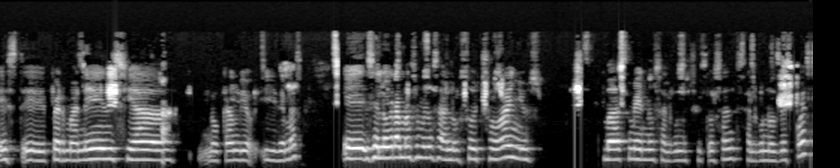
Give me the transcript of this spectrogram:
este, permanencia, no cambio y demás, eh, se logra más o menos a los ocho años, más o menos algunos chicos antes, algunos después,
